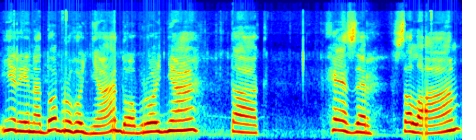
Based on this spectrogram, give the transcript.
Ірина, доброго дня, доброго дня. Так, Хезер, салам.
